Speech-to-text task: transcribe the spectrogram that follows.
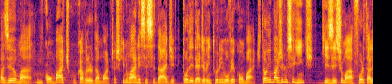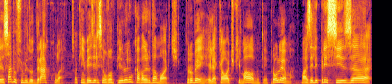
Fazer uma, um combate com o Cavaleiro da Morte. Acho que não há necessidade toda ideia de aventura envolver combate. Então imagina o seguinte: que existe uma fortaleza. Sabe o filme do Drácula? Só que em vez de ele ser um vampiro, ele é um Cavaleiro da Morte. Tudo bem, ele é caótico e mal, não tem problema. Mas ele precisa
